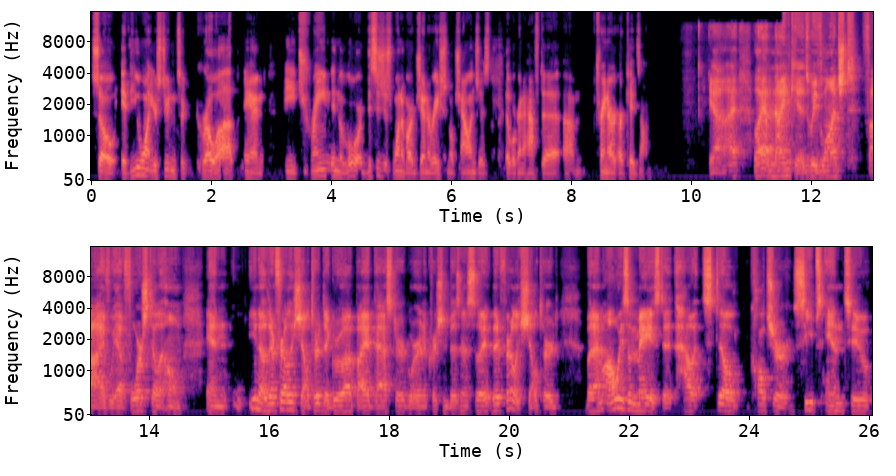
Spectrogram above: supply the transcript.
So if you want your student to grow up and be trained in the Lord, this is just one of our generational challenges that we're going to have to um, train our, our kids on. Yeah, I, well, I have nine kids. We've launched five. We have four still at home, and you know they're fairly sheltered. They grew up. I had pastored. We're in a Christian business, so they, they're fairly sheltered. But I'm always amazed at how it still culture seeps into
